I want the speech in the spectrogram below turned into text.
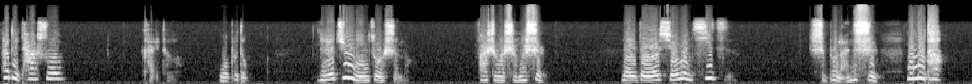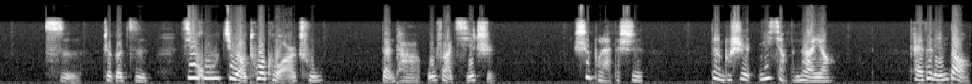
他对他说：“凯特，我不懂，你来君临做什么？发生了什么事？”奈德询问妻子：“是布兰的事？难道他……”“死”这个字几乎就要脱口而出，但他无法启齿。“是布兰的事，但不是你想的那样。”凯特琳道。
